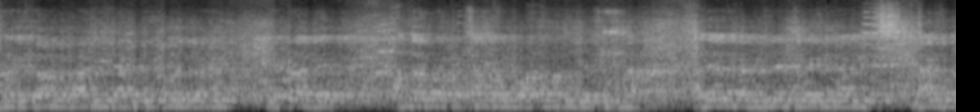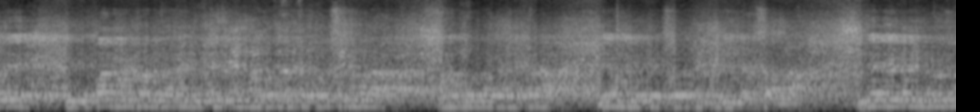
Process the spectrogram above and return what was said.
మనకి దాడులు కానీ లేకపోతే ఇబ్బందులు కానీ ఎక్కడా లేవు. అందరూ కూడా ప్రశాంతమైన వాతావరణం చేసుకుంటున్నారు. అదేవిధంగా విజిలెన్స్ రైలు కానీ లేకపోతే ఈ డిపార్ట్మెంట్ వాళ్ళు కానీ వచ్చేసి మన పడిపెట్టే పరిస్థితులు కూడా మన ఊళ్ళో కానీ ఎక్కడ లేవని చెప్పేసి కూడా మీకు తెలియజేస్తా ఉన్నా ఇదే విధంగా ఈరోజు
